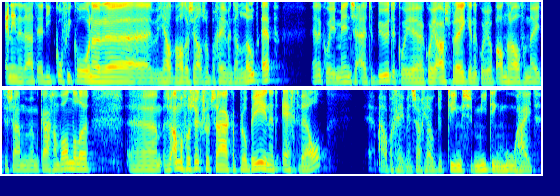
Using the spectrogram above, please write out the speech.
En inderdaad, die koffiecorner, uh, we hadden zelfs op een gegeven moment een loopapp. En dan kon je mensen uit de buurt, dan kon je, kon je afspreken. En dan kon je op anderhalve meter samen met elkaar gaan wandelen. Um, dus allemaal voor zulke soort zaken probeer je het echt wel. Maar op een gegeven moment zag je ook de teams meeting moeheid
